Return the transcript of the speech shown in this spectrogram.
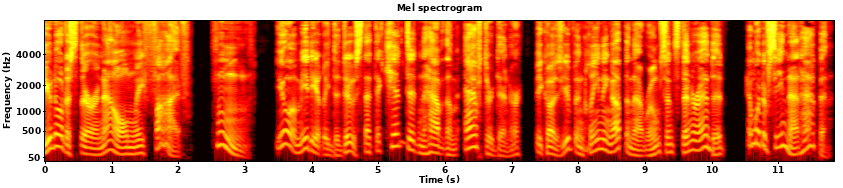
You notice there are now only five. Hmm. You immediately deduce that the kid didn't have them after dinner because you've been cleaning up in that room since dinner ended and would have seen that happen.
